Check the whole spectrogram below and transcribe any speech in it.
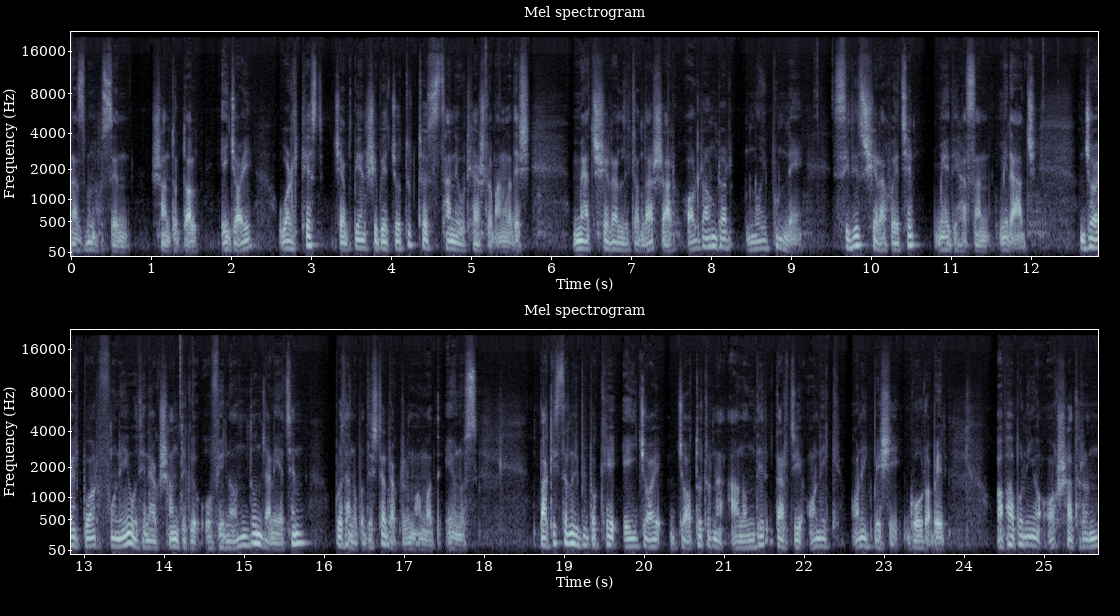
নাজমুল হোসেন শান্তর দল। এই জয়ে ওয়ার্ল্ড টেস্ট চ্যাম্পিয়নশিপে চতুর্থ স্থানে উঠে আসলো বাংলাদেশ। ম্যাচ সেরা লিটন দাস আর অলরাউন্ডার নৈপুণ্যে সিরিজ সেরা হয়েছে মেহেদি হাসান মিরাজ। জয়ের পর ফোনে অধিনায়ক শান্তকে অভিনন্দন জানিয়েছেন প্রধান উপদেষ্টা ডক্টর মোহাম্মদ ইউনুস। পাকিস্তানের বিপক্ষে এই জয় যতটা না আনন্দের, তার চেয়ে অনেক অনেক বেশি গৌরবের। অভাবনীয়, অসাধারণ,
